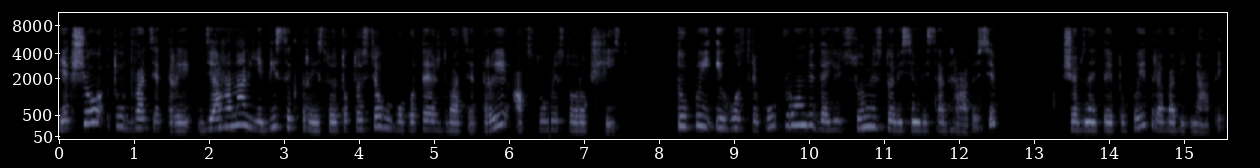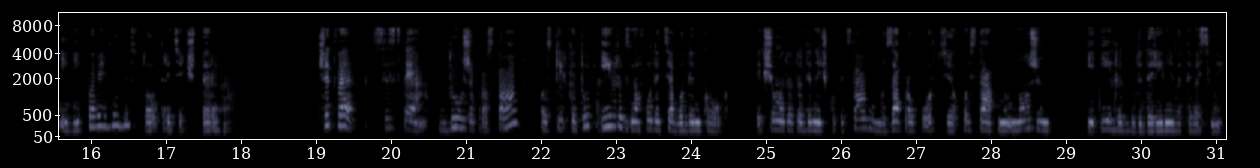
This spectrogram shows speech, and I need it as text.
Якщо тут 23, діагональ є бісектрисою, тобто з цього боку теж 23, а в сумі 46. Тупий і гострий кут в ромбі дають сумі 180 градусів. Щоб знайти тупий, треба відняти, і відповідь буде 134 градуси. Четверта система дуже проста, оскільки тут y знаходиться в один крок. Якщо ми тут одиничку підставимо, за пропорцією ось так ми множимо, і y буде дорівнювати 8.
